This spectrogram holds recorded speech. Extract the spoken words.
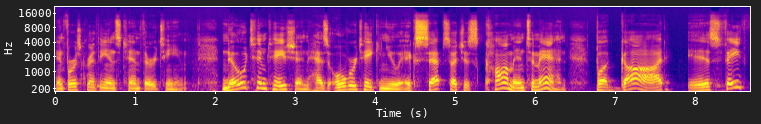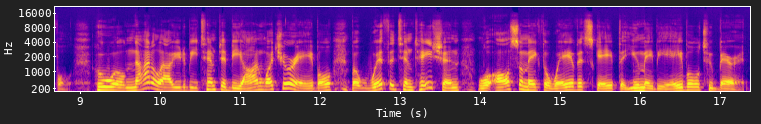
in 1 Corinthians 10:13. No temptation has overtaken you except such as common to man, but God is faithful, who will not allow you to be tempted beyond what you are able, but with the temptation will also make the way of escape that you may be able to bear it.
